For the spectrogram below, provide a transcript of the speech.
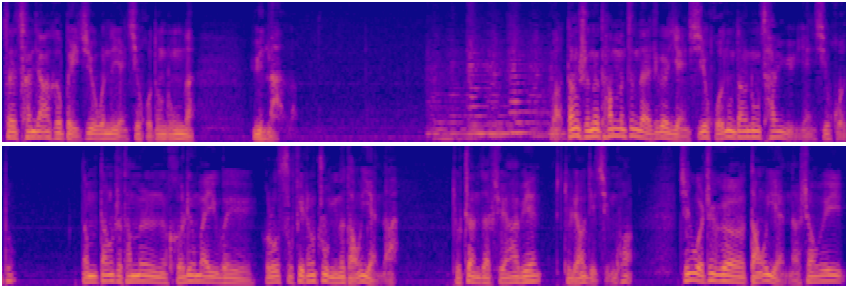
在参加和北极有关的演习活动中呢，遇难了。啊，当时呢，他们正在这个演习活动当中参与演习活动，那么当时他们和另外一位俄罗斯非常著名的导演呢。就站在悬崖边就了解情况，结果这个导演呢稍微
